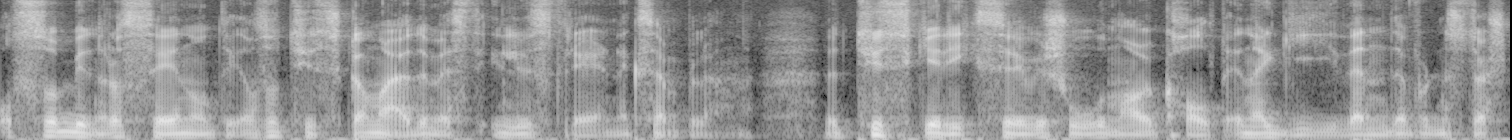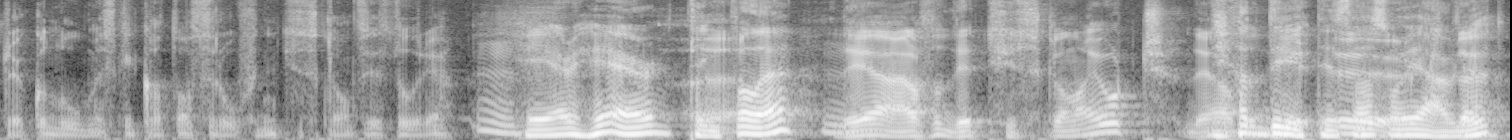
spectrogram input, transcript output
også begynner å se noen ting. Altså, Tyskland er jo det mest illustrerende eksempelet. Tyske riksrevisjonen har jo kalt energivende for den største økonomiske katastrofen i Tysklands historie. Here, here. Tenk på det. Det er altså det Tyskland har gjort. Det er De altså har driti seg så jævlig ut.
